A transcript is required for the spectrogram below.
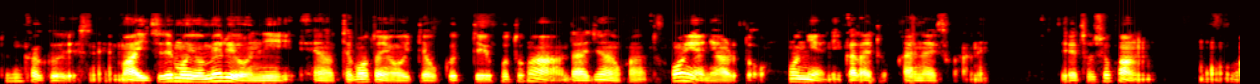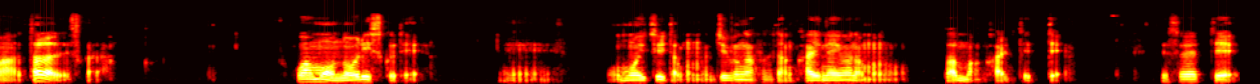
とにかくですね、まあ、いつでも読めるように手元に置いておくっていうことが大事なのかなと。本屋にあると、本屋に行かないと買えないですからね。で、図書館も、まあ、ただですから、そこはもうノーリスクで、えー思いついたもの、自分が普段買えないようなものをバンバン借りてって、で、そうやって、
